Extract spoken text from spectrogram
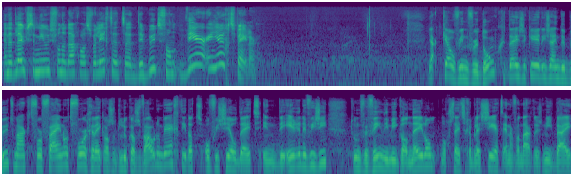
en het leukste nieuws van de dag was wellicht het debuut van weer een jeugdspeler. Ja, Kelvin Verdonk deze keer die zijn debuut maakt voor Feyenoord. Vorige week was het Lucas Woudenberg die dat officieel deed in de eredivisie. Toen verving hij Miguel Nelom, nog steeds geblesseerd en er vandaag dus niet bij.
